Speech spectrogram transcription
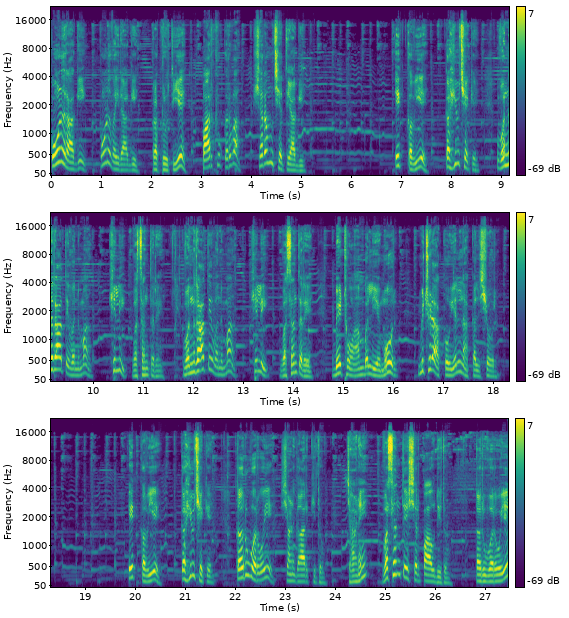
કોણ રાગી, કોણ વૈરાગી? પ્રકૃતિએ પારખું કરવા શરમ છે ત્યાગી. એક કવિએ કહ્યું છે કે, વનરાતે વનમાં ખીલી વસંત રે, વનરાતે વનમાં ખીલી વસંત રે. બેઠો આંબલીએ મોર, મીઠડા કોયલના કલશોર. એક કવિએ કહ્યું છે કે, તરુવરોએ શણગાર કીધો, જાણે વસંતે શરપાવ દીધો. તરુવરોએ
